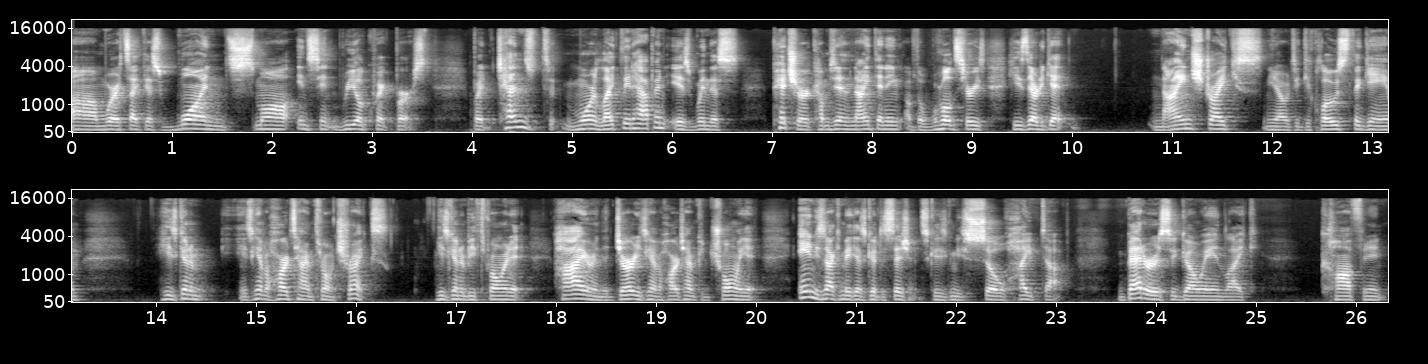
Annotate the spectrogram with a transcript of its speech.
Um, where it's like this one small, instant, real quick burst. But tends to more likely to happen is when this pitcher comes in the ninth inning of the World Series. He's there to get nine strikes, you know, to close the game. He's gonna he's gonna have a hard time throwing strikes. He's gonna be throwing it higher in the dirt. He's gonna have a hard time controlling it, and he's not gonna make as good decisions because he's gonna be so hyped up. Better is to go in like confident,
